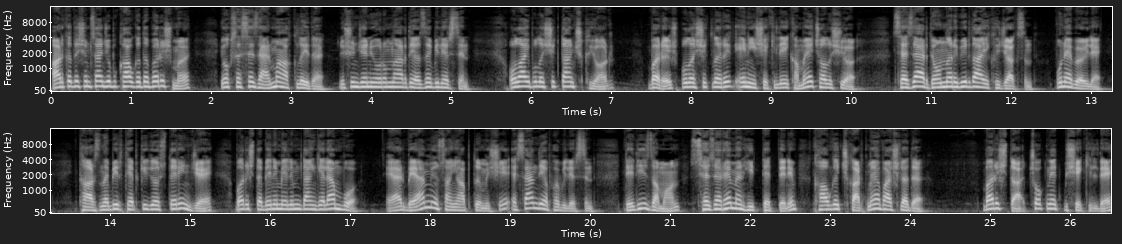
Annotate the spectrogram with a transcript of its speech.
Arkadaşım sence bu kavgada Barış mı? Yoksa Sezer mi haklıydı? Düşünceni yorumlarda yazabilirsin. Olay bulaşıktan çıkıyor. Barış bulaşıkları en iyi şekilde yıkamaya çalışıyor. Sezer de onları bir daha yıkacaksın. Bu ne böyle? Tarzına bir tepki gösterince Barış da benim elimden gelen bu. Eğer beğenmiyorsan yaptığım işi e sen de yapabilirsin. Dediği zaman Sezer hemen hiddetlenip kavga çıkartmaya başladı. Barış da çok net bir şekilde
